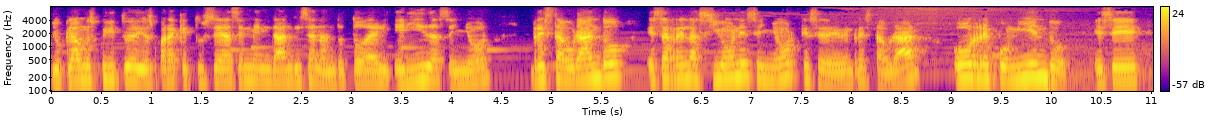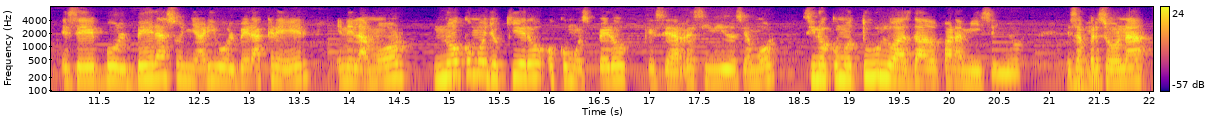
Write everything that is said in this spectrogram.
Yo clamo, Espíritu de Dios, para que tú seas enmendando y sanando toda herida, Señor, restaurando esas relaciones, Señor, que se deben restaurar, o reponiendo ese, ese volver a soñar y volver a creer en el amor, no como yo quiero o como espero que sea recibido ese amor, sino como tú lo has dado para mí, Señor. Esa persona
